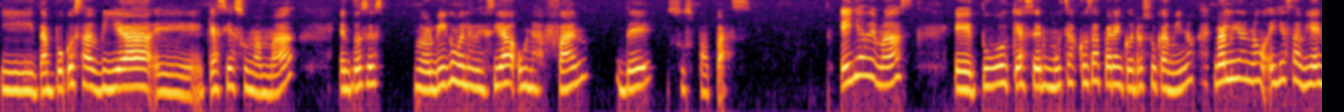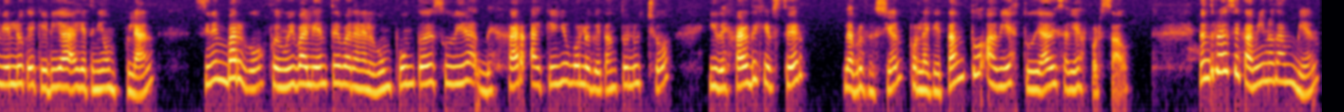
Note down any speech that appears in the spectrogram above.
y tampoco sabía eh, qué hacía su mamá. Entonces me volví, como les decía, una fan de sus papás. Ella además eh, tuvo que hacer muchas cosas para encontrar su camino. En realidad no, ella sabía bien lo que quería, ella tenía un plan. Sin embargo, fue muy valiente para en algún punto de su vida dejar aquello por lo que tanto luchó y dejar de ejercer la profesión por la que tanto había estudiado y se había esforzado. Dentro de ese camino también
